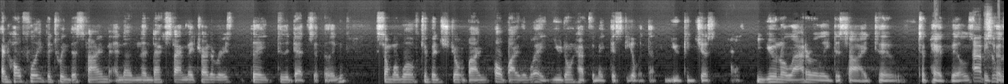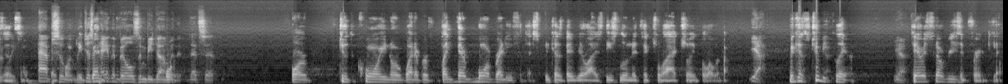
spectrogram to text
and hopefully between this time and then the next time they try to raise the to the debt ceiling, someone will convince Joe Biden, oh, by the way, you don't have to make this deal with them. You could just unilaterally decide to to pay the bills Absolutely. because it's Absolutely. Just pay the bills and be done with it. That's it. or do the coin or whatever. Like they're more ready for this because they realize these lunatics will actually blow it up. Yeah. Because to be clear, Yeah. there is no reason for a deal.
